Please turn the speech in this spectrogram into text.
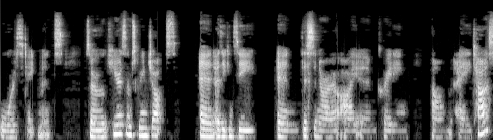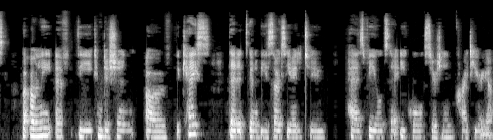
or statements. So here are some screenshots and as you can see in this scenario I am creating um, a task but only if the condition of the case that it's going to be associated to has fields that equal certain criteria.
